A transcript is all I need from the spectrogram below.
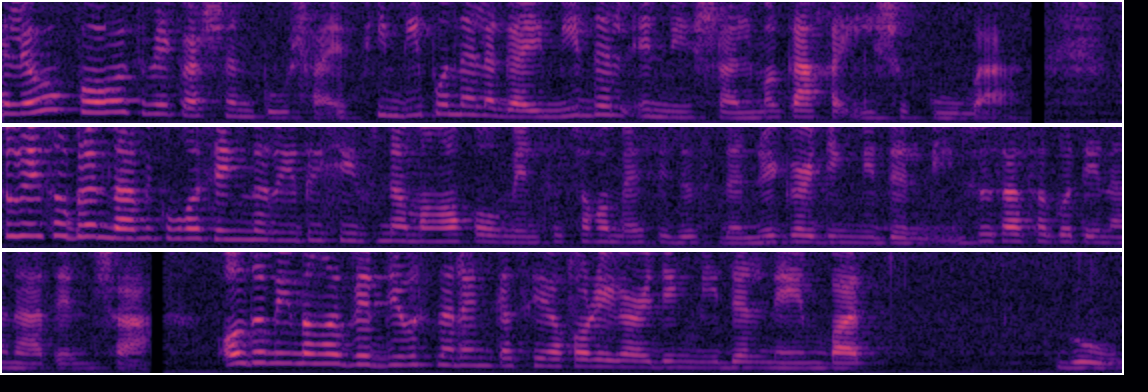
Hello po! So may question po siya. If hindi po nalagay middle initial, magkaka-issue po ba? So guys, sobrang dami ko kasing nare-receive na mga comments at saka messages din regarding middle name. So sasagutin na natin siya. Although may mga videos na rin kasi ako regarding middle name, but go.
